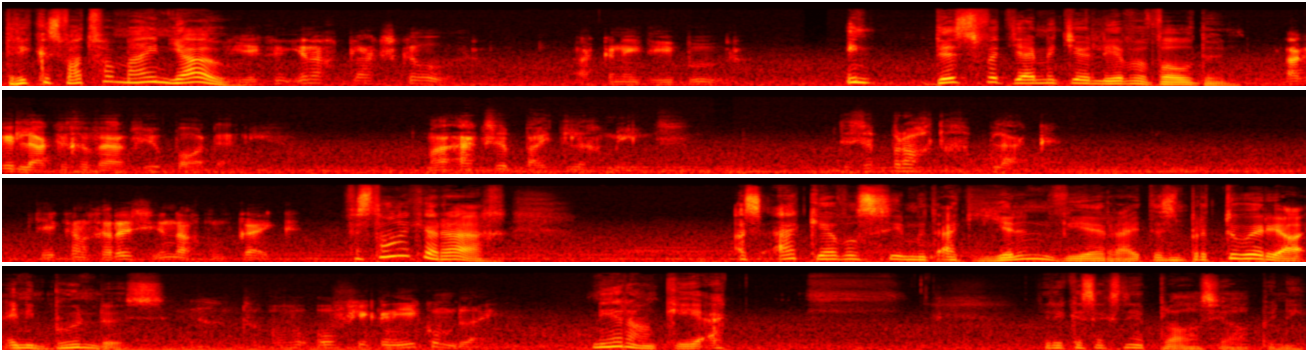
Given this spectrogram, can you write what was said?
Driekus, wat van my en jou? Jy kan enige plek skilder. Ek kan net hier boer. En dis wat jy met jou lewe wil doen. Ek het lekker gewerk vir jou pa, Danny. Maar ek's 'n buitelug mens. Dis 'n pragtige plek. Jy kan gerus eendag kom kyk. Verstaan ek jou reg? As ek jou wil sien, moet ek heen en weer ry tussen Pretoria en die Boondoes. Of, of jy kan hier kom bly. Nee, dankie. Ek Driekus, ek's nie 'n plaasjapie nie.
